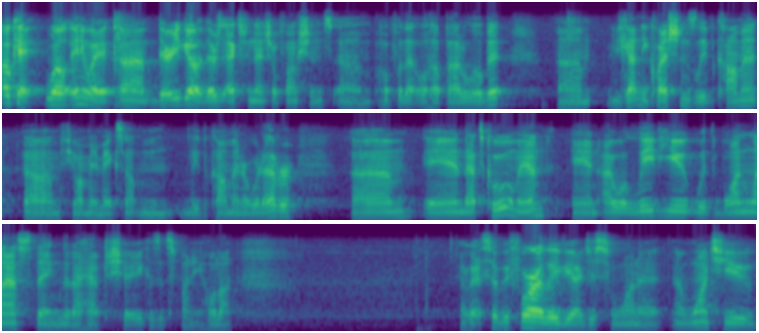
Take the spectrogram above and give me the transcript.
Okay, well, anyway, um, there you go. There's exponential functions. Um, hopefully that will help out a little bit. Um, if you got any questions, leave a comment. Um, if you want me to make something, leave a comment or whatever. Um, and that's cool, man. And I will leave you with one last thing that I have to show you because it's funny. Hold on. Okay, so before I leave you, I just want to, I want you,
